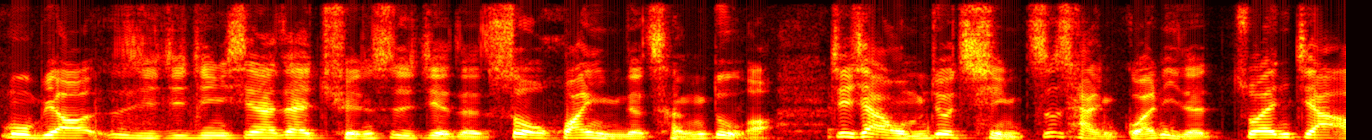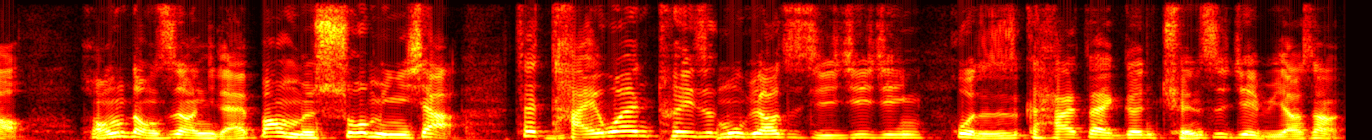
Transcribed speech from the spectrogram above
目标日期基金现在在全世界的受欢迎的程度啊。接下来我们就请资产管理的专家哦。黄董事长，你来帮我们说明一下，在台湾推这目标自己基金，或者是他在跟全世界比较上，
